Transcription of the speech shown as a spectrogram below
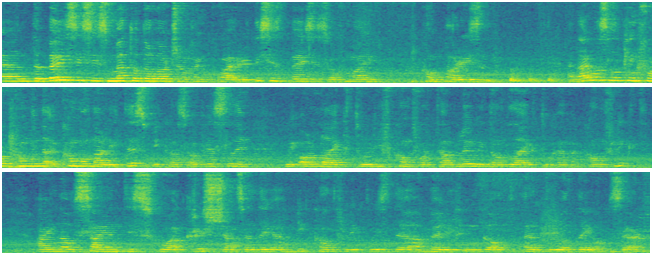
And the basis is methodology of inquiry. This is basis of my comparison. And I was looking for commonalities because obviously we all like to live comfortably. We don't like to have a conflict. I know scientists who are Christians and they have big conflict with their belief in God and what they observe.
